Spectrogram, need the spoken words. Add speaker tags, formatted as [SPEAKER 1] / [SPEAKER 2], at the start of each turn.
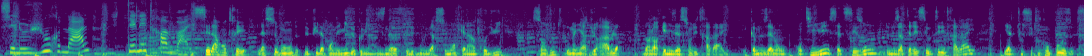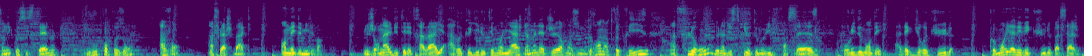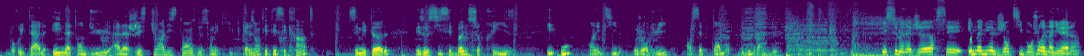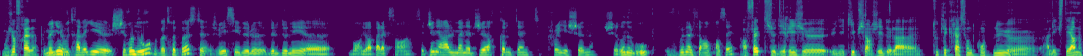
[SPEAKER 1] C'est le journal du télétravail.
[SPEAKER 2] C'est la rentrée, la seconde depuis la pandémie de Covid-19 et les bouleversements qu'elle a introduits, sans doute de manière durable, dans l'organisation du travail. Et comme nous allons continuer cette saison de nous intéresser au télétravail et à tout ce qui compose son écosystème, nous vous proposons, avant, un flashback en mai 2020. Le journal du télétravail a recueilli le témoignage d'un manager dans une grande entreprise, un fleuron de l'industrie automobile française, pour lui demander, avec du recul, comment il avait vécu le passage brutal et inattendu à la gestion à distance de son équipe. Quelles ont été ses craintes, ses méthodes, mais aussi ses bonnes surprises? Et où en est-il aujourd'hui, en septembre 2022 et ce manager, c'est Emmanuel Gentil. Bonjour Emmanuel.
[SPEAKER 3] Bonjour Fred.
[SPEAKER 2] Emmanuel, vous travaillez euh, chez Renault. Votre poste, je vais essayer de le, donner. Euh, bon, il n'y aura pas l'accent. Hein. C'est General Manager Content Creation chez Renault Group. Vous pouvez me le faire en français?
[SPEAKER 3] En fait, je dirige euh, une équipe chargée de la, toutes les créations de contenu euh, à l'externe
